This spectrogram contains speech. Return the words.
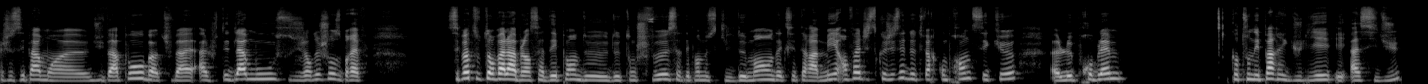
je sais pas moi, du Vapo, bah, tu vas ajouter de la mousse, ce genre de choses. Bref, c'est pas tout le temps valable, hein, ça dépend de ton cheveu, ça dépend de ce qu'il demande et cetera. Mais en fait, ce que j'essaie de te faire comprendre, c'est que, le problème quand on n'est pas régulier et assidu,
